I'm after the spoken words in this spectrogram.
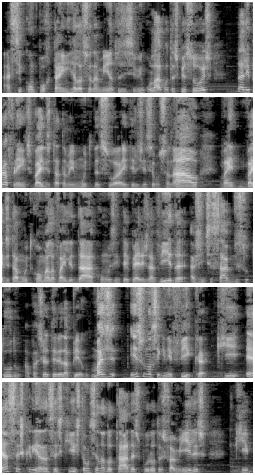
a se comportar em relacionamentos e se vincular com outras pessoas dali para frente. Vai ditar também muito da sua inteligência emocional, vai, vai ditar muito como ela vai lidar com os intempéries da vida. A gente sabe disso tudo a partir da teoria do apego. Mas isso não significa que essas crianças que estão sendo adotadas por outras famílias que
